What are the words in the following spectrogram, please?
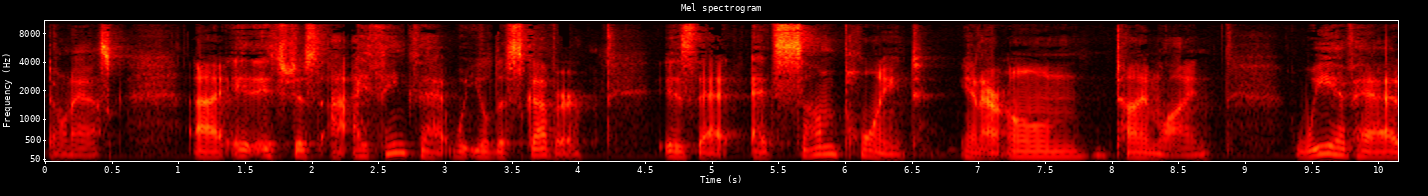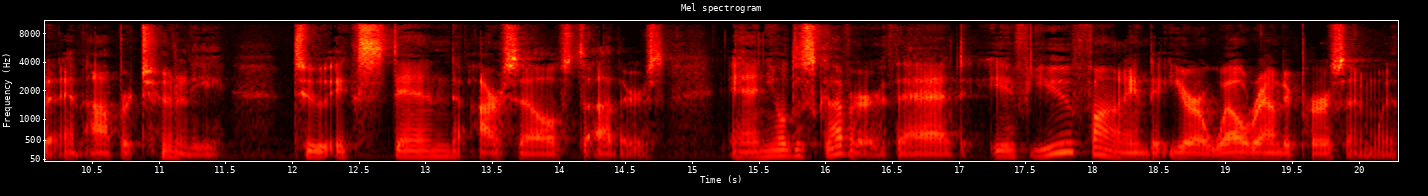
Don't ask. Uh, it, it's just I think that what you'll discover is that at some point in our own timeline, we have had an opportunity to extend ourselves to others. And you'll discover that if you find that you're a well rounded person with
